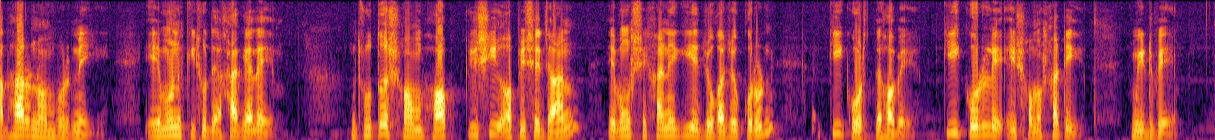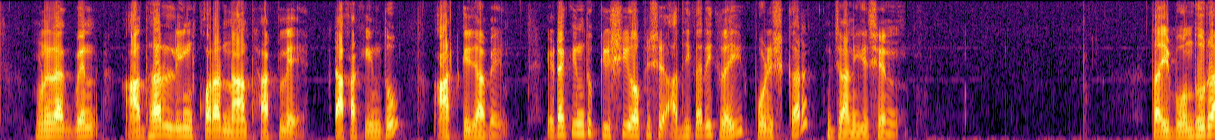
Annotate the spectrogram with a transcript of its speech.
আধার নম্বর নেই, এমন কিছু দেখা গেলে দ্রুত সম্ভব কৃষি অফিসে যান এবং সেখানে গিয়ে যোগাযোগ করুন, কি করতে হবে, কি করলে এই সমস্যাটি মিটবে। মনে রাখবেন, আধার লিঙ্ক করা না থাকলে টাকা কিন্তু আটকে যাবে। এটা কিন্তু কৃষি অফিসের আধিকারিকরাই পরিষ্কার জানিয়েছেন। তাই বন্ধুরা,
